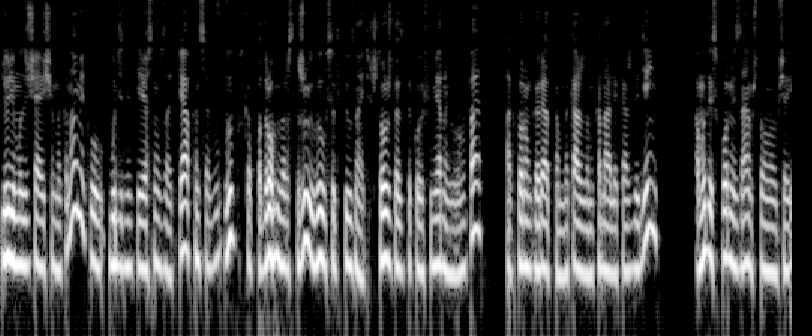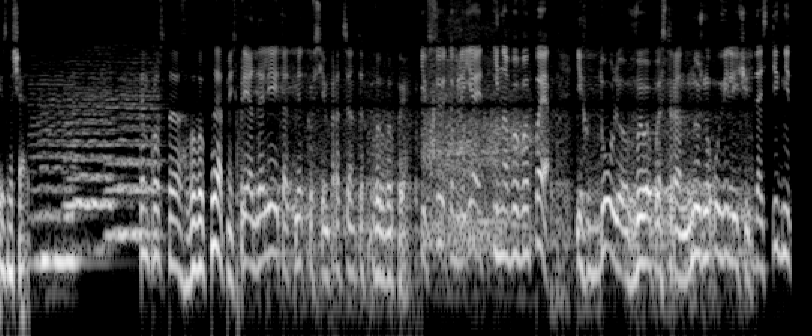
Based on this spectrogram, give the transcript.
людям, изучающим экономику, будет интересно узнать. Я в конце выпуска подробно расскажу, и вы все-таки узнаете, что же это такое эфемерный ВВП, о котором говорят там на каждом канале каждый день, а мы до сих пор не знаем, что он вообще изначает. Там просто ВВП отметить. Преодолеет отметку в 7% ВВП. И все это влияет и на ВВП. Их долю в ВВП страны нужно увеличить. Достигнет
